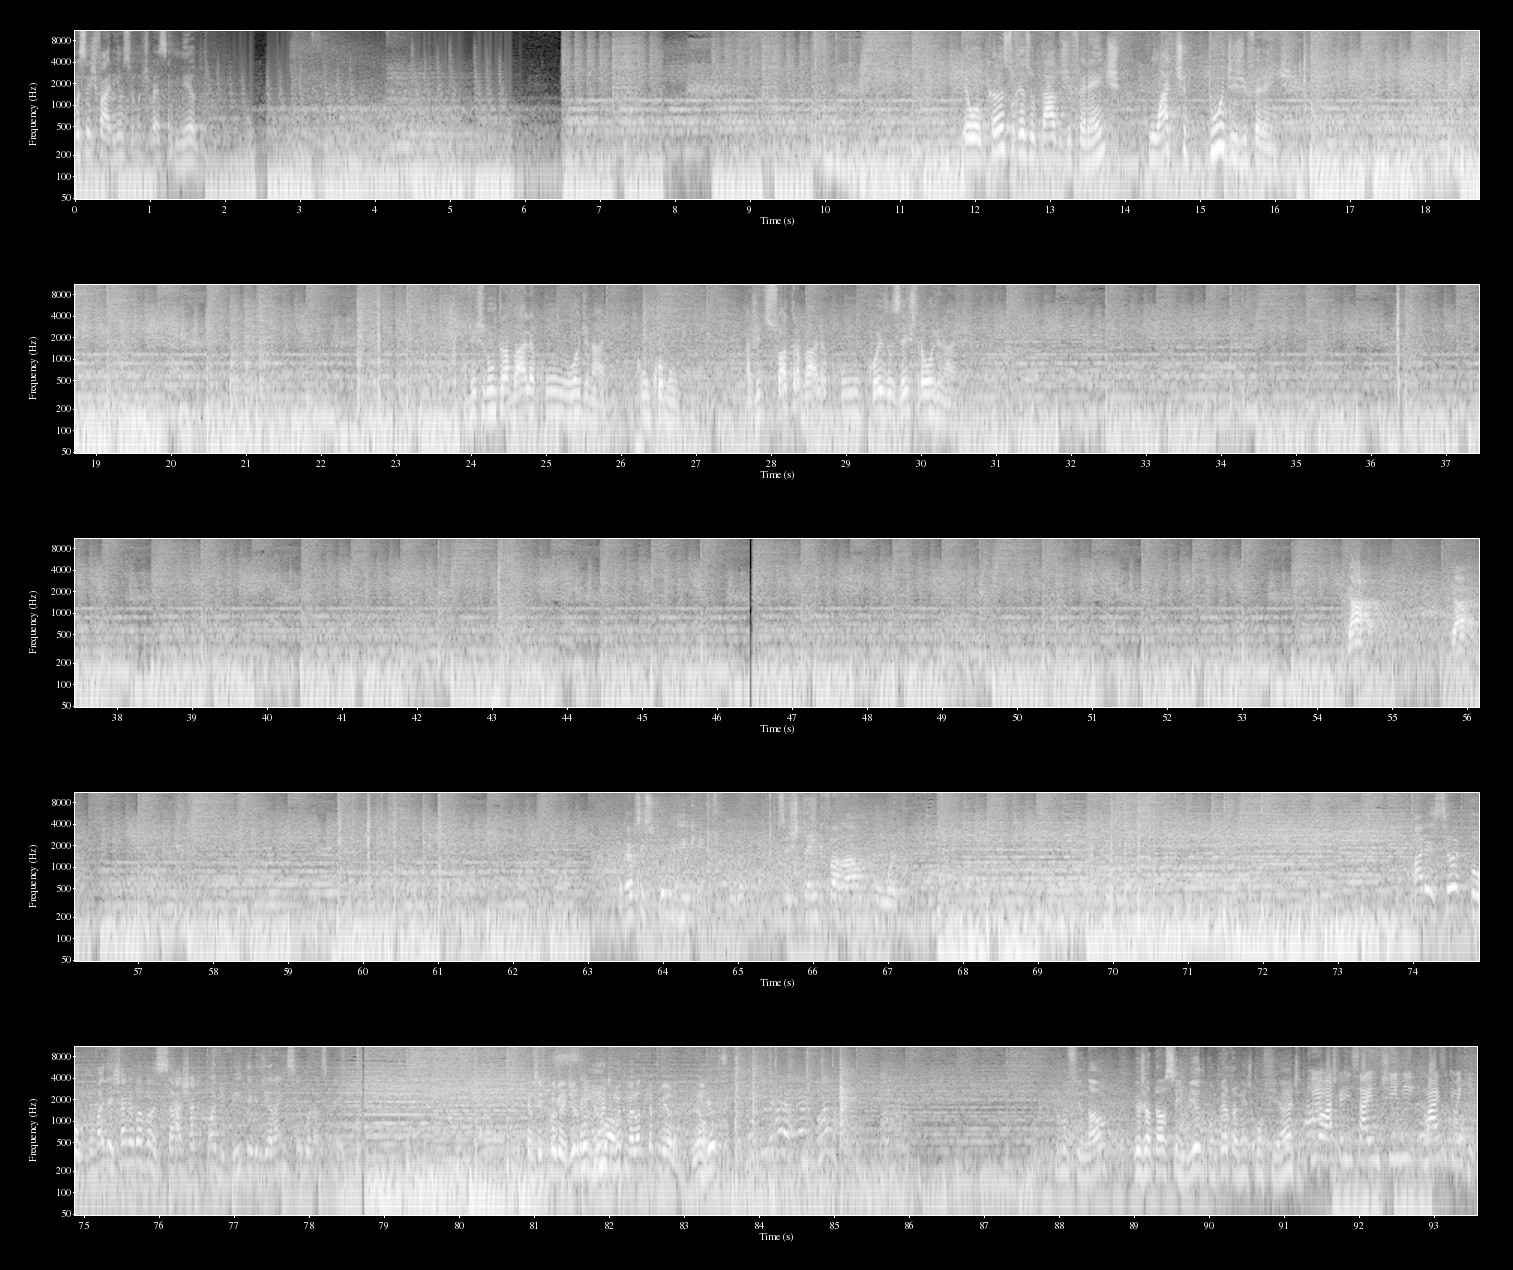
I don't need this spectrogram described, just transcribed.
vocês fariam se não tivessem medo? Eu alcanço resultados diferentes com atitudes diferentes. A gente não trabalha com o ordinário, com o comum. A gente só trabalha com coisas extraordinárias. Garra. Garra. Quero que vocês se comuniquem. Vocês têm que falar um com o outro. Pareceu é pouco. Não vai deixar nego avançar, achar que pode vir, tem que gerar insegurança nele. Vocês progrediram, foi muito, muito melhor do que a primeira. Entendeu? No final, eu já estava sem medo, completamente confiante. Aqui eu acho que a gente sai um time mais do que uma equipe.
